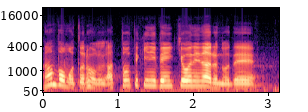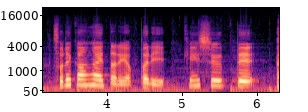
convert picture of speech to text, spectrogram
何本も取る方が圧倒的に勉強になるので、それ考えたらやっぱり研修って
